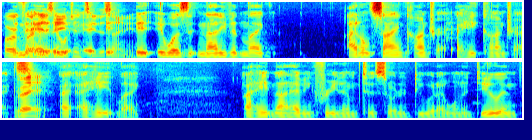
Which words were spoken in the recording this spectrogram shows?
or for it- his it- agency to it- sign you." It, it was not even like I don't sign contract. I hate contracts. Right. I, I hate like I hate not having freedom to sort of do what I want to do, and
